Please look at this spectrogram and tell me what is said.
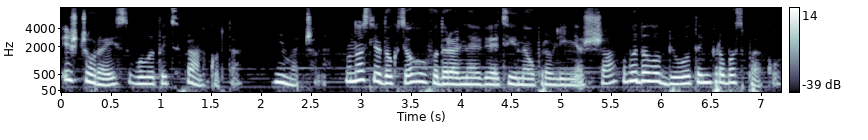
і що рейс вилетить з Франкфурта. З Німеччини унаслідок цього Федеральне авіаційне управління США видало бюлетень про безпеку,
